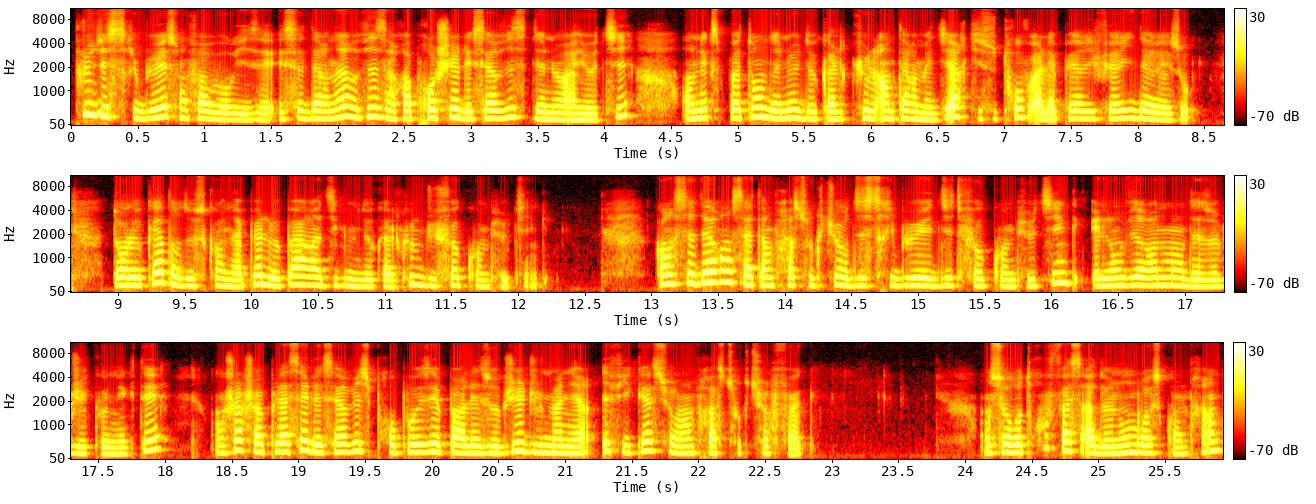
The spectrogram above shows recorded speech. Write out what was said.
plus distribuées sont favorisées, et cette dernière vise à rapprocher les services des nœuds IoT en exploitant des nœuds de calcul intermédiaires qui se trouvent à la périphérie des réseaux, dans le cadre de ce qu'on appelle le paradigme de calcul du fog computing. Considérant cette infrastructure distribuée dite fog computing et l'environnement des objets connectés, on cherche à placer les services proposés par les objets d'une manière efficace sur l'infrastructure fog on se retrouve face à de nombreuses contraintes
